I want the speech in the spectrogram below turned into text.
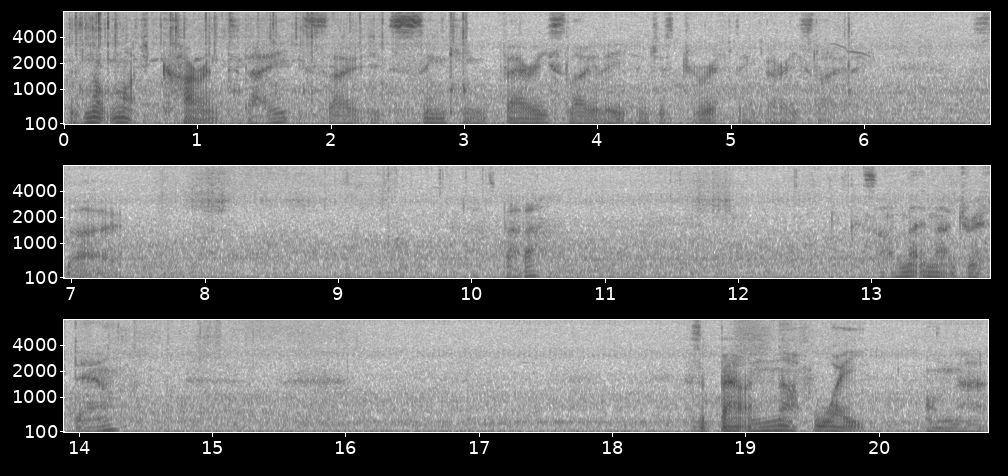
There's not much current today, so it's sinking very slowly and just drifting very slowly. So that's better. So I'm letting that drift down. There's about enough weight on that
